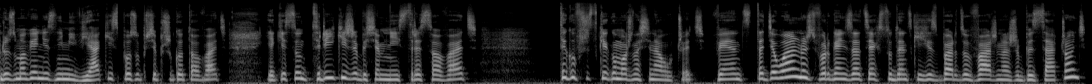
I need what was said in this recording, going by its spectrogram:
rozmawianie z nimi, w jaki sposób się przygotować, jakie są triki, żeby się mniej stresować. Tego wszystkiego można się nauczyć. Więc ta działalność w organizacjach studenckich jest bardzo ważna, żeby zacząć,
